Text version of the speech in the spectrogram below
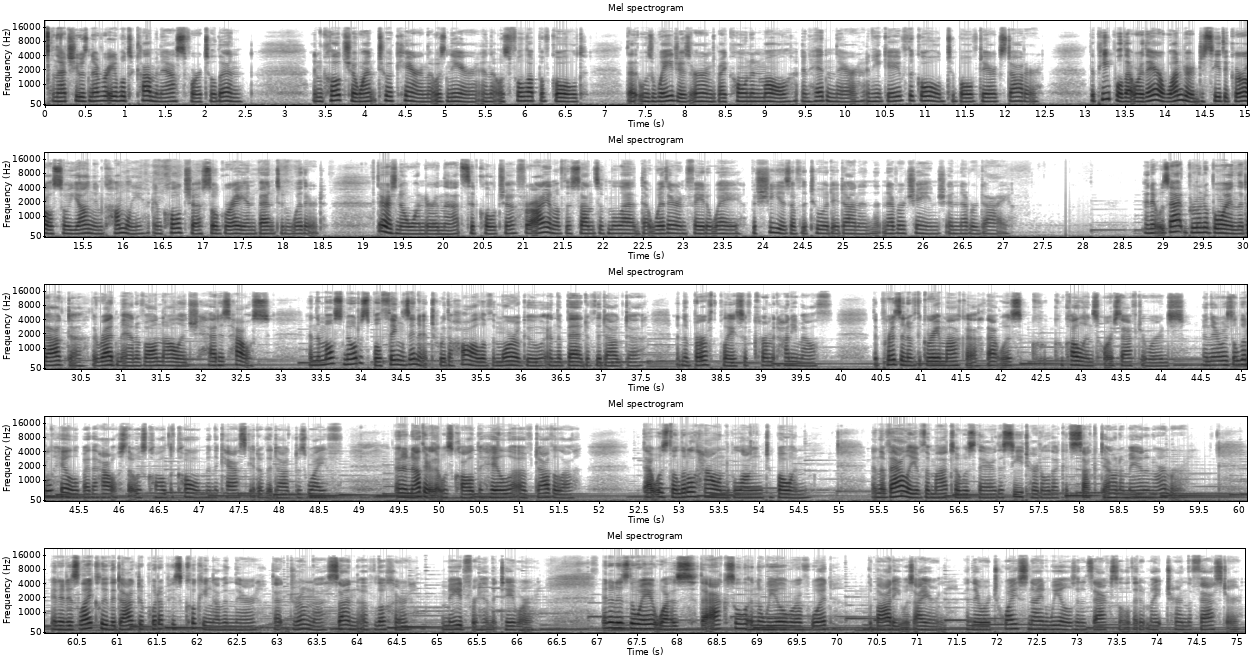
and that she was never able to come and ask for till then. And Culcha went to a cairn that was near, and that was full up of gold, that was wages earned by Conan Mull, and hidden there, and he gave the gold to Bodb Dearg's daughter. The people that were there wondered to see the girl so young and comely, and Culcha so grey and bent and withered. There is no wonder in that, said Colcha, for I am of the sons of Maled that wither and fade away, but she is of the Tuatha Dé Danann that never change and never die. And it was at Brunaboyne the Dagda, the red man of all knowledge, had his house, and the most noticeable things in it were the hall of the Morrigu and the bed of the Dagda, and the birthplace of Cermait Honeymouth, the prison of the Grey Macha, that was Cuchulain's horse afterwards, and there was a little hill by the house that was called the comb and the casket of the Dagda's wife, and another that was called the hill of Davila. That was the little hound belonging to Bowen. And the valley of the Mata was there, the sea turtle that could suck down a man in armor. And it is likely the Dagda put up his cooking oven there, that Drumna, son of Lucher, made for him at Tabor. And it is the way it was. The axle and the wheel were of wood, the body was iron, and there were twice nine wheels in its axle that it might turn the faster.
